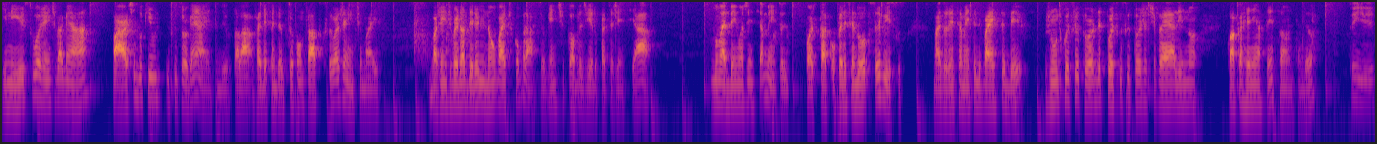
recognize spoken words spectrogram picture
E nisso a gente vai ganhar parte do que o escritor ganhar, entendeu? Tá lá, vai depender do seu contrato com o seu agente, mas o agente verdadeiro ele não vai te cobrar. Se alguém te cobra dinheiro para te agenciar, não é bem um agenciamento. Ele pode estar tá oferecendo outros serviços, mas o agenciamento ele vai receber junto com o escritor depois que o escritor já estiver ali no, com a carreira em ascensão, entendeu? Entendi.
